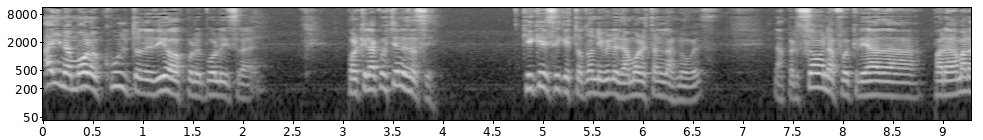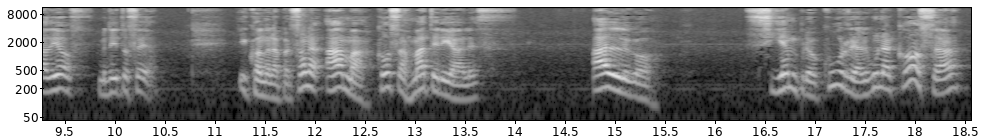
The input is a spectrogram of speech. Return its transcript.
hay un amor oculto de Dios por el pueblo de Israel. Porque la cuestión es así. ¿Qué quiere decir que estos dos niveles de amor están en las nubes? La persona fue creada para amar a Dios, bendito sea. Y cuando la persona ama cosas materiales, algo, siempre ocurre alguna cosa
